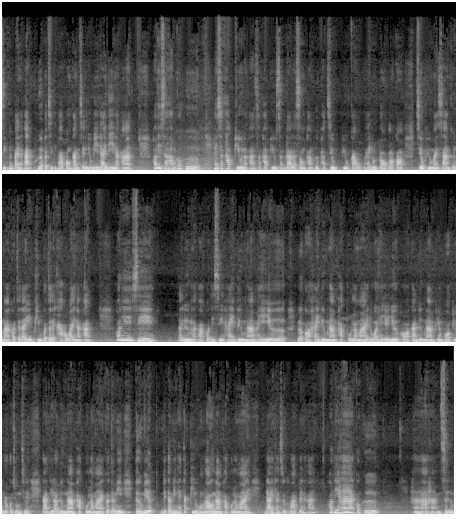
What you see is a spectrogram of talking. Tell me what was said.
50 ขึ้นไปนะคะ เพื่อประสิทธิภาพป้องกันแสง UV ได้ดีนะคะ ข้อที่ 3 ก็คือให้สครับผิวนะคะ สครับผิวสัปดาห์ละสองครั้งเพื่อผัดเซลล์ผิวเก่าให้หลุดลอกแล้วก็เซลล์ผิวใหม่สร้างขึ้นมา ก็จะได้ผิวก็จะได้ขาวไวนะคะ ข้อที่4 อย่าลืมนะคะข้อที่ 4 ให้ดื่มน้ำให้เยอะ แล้วก็ให้ดื่มน้ำผักผลไม้ด้วยให้เยอะๆ เพราะว่าการดื่มน้ำเพียงพอผิวเราก็ชุ่มชื่น การที่เราดื่มน้ำผักผลไม้ก็จะมีเติมวิตามินให้กับผิวของเราน้ำผักผลไม้ได้ทั้งสุขภาพด้วยนะคะ ข้อที่ 5 ก็คือ หาอาหารเสริม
